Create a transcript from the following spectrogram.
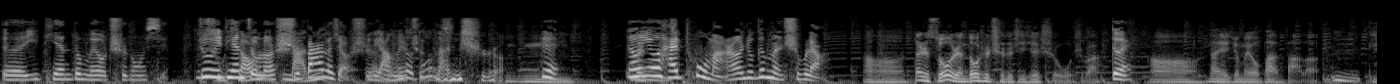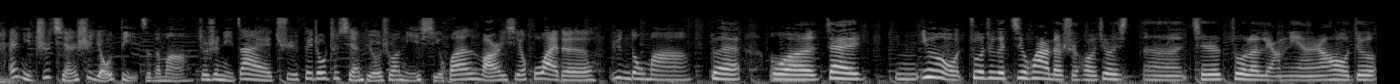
呃一天都没有吃东西，最后一天走了十八个小时，凉的多难吃啊，对，然后因为还吐嘛，然后就根本吃不了。啊！但是所有人都是吃的这些食物，是吧？对。哦，那也就没有办法了。嗯，哎，你之前是有底子的吗？就是你在去非洲之前，比如说你喜欢玩一些户外的运动吗？对，我在嗯，因为我做这个计划的时候，就嗯，其实做了两年，然后我就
